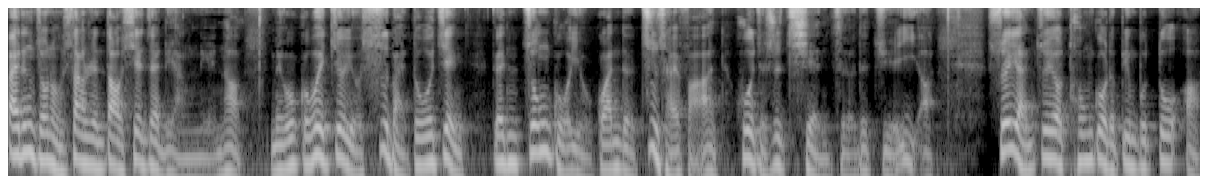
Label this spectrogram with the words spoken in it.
拜登总统上任到现在两年哈，美国国会就有四百多件。跟中国有关的制裁法案或者是谴责的决议啊，虽然最后通过的并不多啊，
